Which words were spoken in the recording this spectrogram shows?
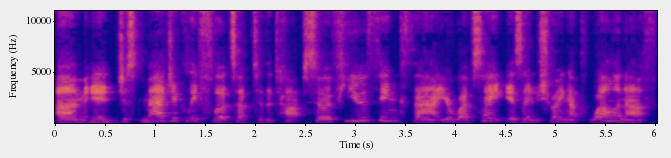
Um, it just magically floats up to the top. So if you think that your website isn't showing up well enough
